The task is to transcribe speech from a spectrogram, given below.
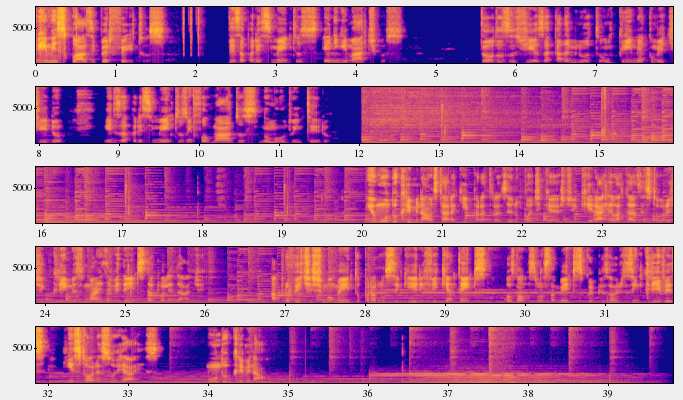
Crimes quase perfeitos. Desaparecimentos enigmáticos. Todos os dias, a cada minuto, um crime é cometido e desaparecimentos informados no mundo inteiro. E o mundo criminal estará aqui para trazer um podcast que irá relatar as histórias de crimes mais evidentes da atualidade. Aproveite este momento para nos seguir e fiquem atentos aos novos lançamentos com episódios incríveis e histórias surreais. Mundo Criminal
